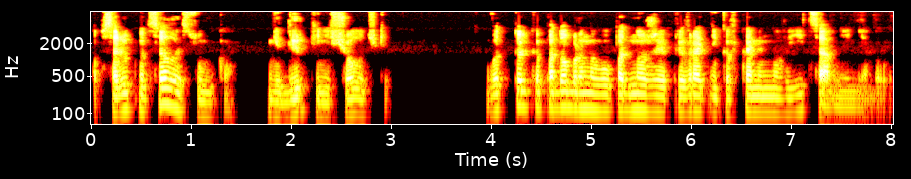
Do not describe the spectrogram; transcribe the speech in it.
Абсолютно целая сумка, ни дырки, ни щелочки. Вот только подобранного у подножия привратников каменного яйца в ней не было.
